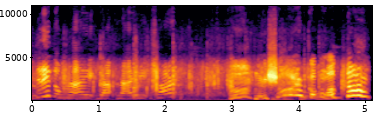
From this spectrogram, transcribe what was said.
Dili itong naay, na, naay shark. naay shark! Kakong agtang!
